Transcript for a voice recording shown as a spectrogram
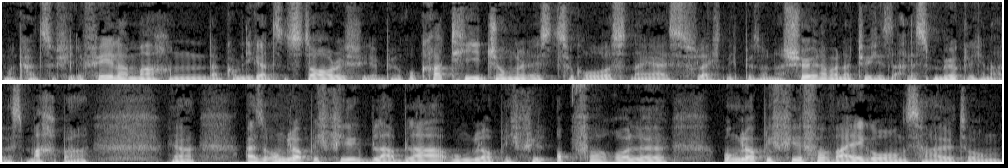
man kann zu viele Fehler machen, dann kommen die ganzen Stories, wie der Bürokratie-Dschungel ist zu groß. Naja, ist vielleicht nicht besonders schön, aber natürlich ist alles möglich und alles machbar. Ja, also unglaublich viel Blabla, unglaublich viel Opferrolle, unglaublich viel Verweigerungshaltung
